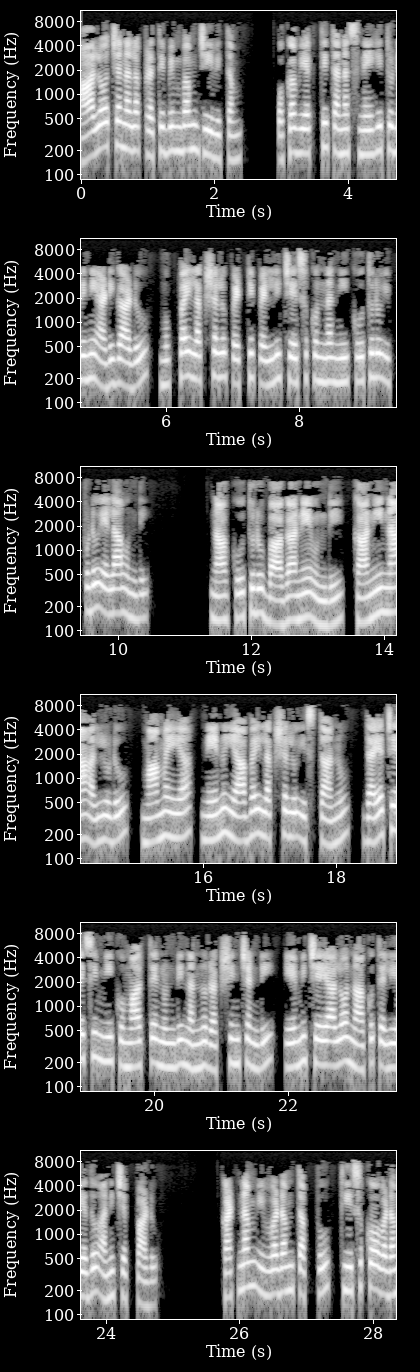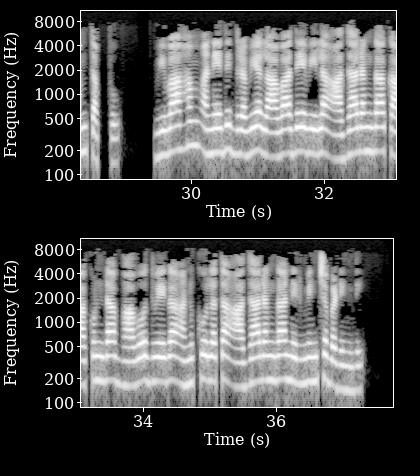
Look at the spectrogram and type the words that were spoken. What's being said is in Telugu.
ఆలోచనల ప్రతిబింబం జీవితం. ఒక వ్యక్తి తన స్నేహితుడిని అడిగాడు ముప్పై లక్షలు పెట్టి పెళ్ళి చేసుకున్న నీ కూతురు ఇప్పుడు ఎలా ఉంది? నా కూతురు బాగానే ఉంది కానీ నా అల్లుడు మామయ్య నేను యాభై లక్షలు ఇస్తాను దయచేసి మీ కుమార్తె నుండి నన్ను రక్షించండి ఏమి చేయాలో నాకు తెలియదు అని చెప్పాడు. కట్నం ఇవ్వడం తప్పు తీసుకోవడం తప్పు. వివాహం అనేది ద్రవ్య లావాదేవీల ఆధారంగా కాకుండా భావోద్వేగ అనుకూలత ఆధారంగా నిర్మించబడింది.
